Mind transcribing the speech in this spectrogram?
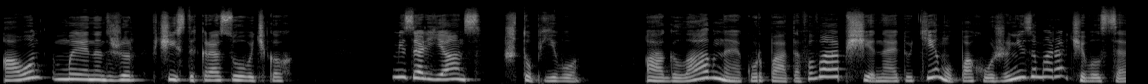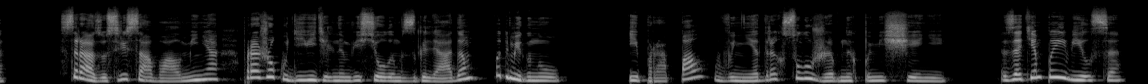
а он менеджер в чистых кроссовочках. Мезальянс, чтоб его. А главное, Курпатов вообще на эту тему, похоже, не заморачивался. Сразу срисовал меня, прожег удивительным веселым взглядом, подмигнул и пропал в недрах служебных помещений. Затем появился,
